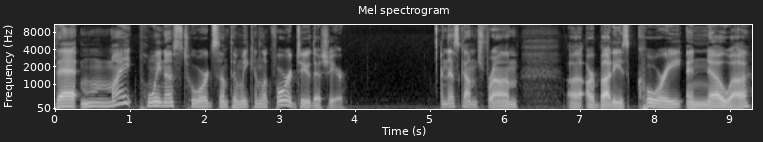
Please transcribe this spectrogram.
that might point us towards something we can look forward to this year. And this comes from uh, our buddies Corey and Noah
